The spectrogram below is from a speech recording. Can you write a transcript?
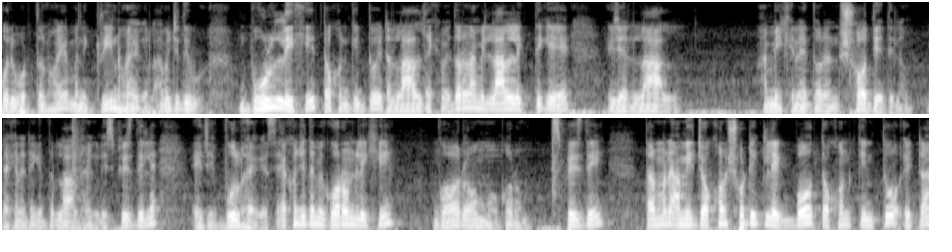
পরিবর্তন হয়ে মানে গ্রিন হয়ে গেল। আমি যদি ভুল লিখি, তখন কিন্তু এটা লাল দেখাবে। ধরেন আমি লাল লিখতে গিয়ে, এই যে লাল, আমি এখানে ধরেন স দিয়ে দিলাম। দেখেন এটা কিন্তু লাল হয়ে গেল। স্পেস দিলে এই যে ভুল হয়ে গেছে। এখন যদি আমি গরম লিখি, গরম গরম। স্পেস দিই। তার মানে আমি যখন সঠিক লিখব, তখন কিন্তু এটা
